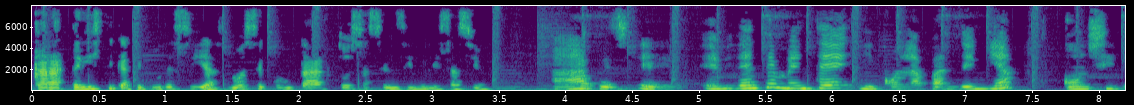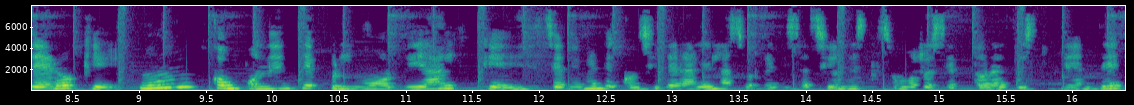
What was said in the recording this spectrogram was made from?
característica que tú decías, ¿no? Ese contacto, esa sensibilización. Ah, pues eh, evidentemente y con la pandemia considero que un componente primordial que se deben de considerar en las organizaciones que somos receptoras de estudiantes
